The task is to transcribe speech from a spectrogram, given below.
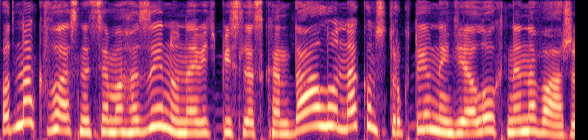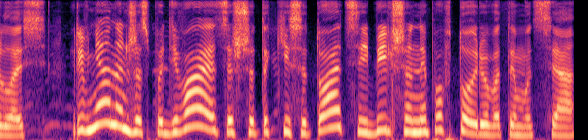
Однак власниця магазину навіть після скандалу на конструктивний діалог не наважилась. Рівнянин же сподівається, що такі ситуації більше не повторюватимуться.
